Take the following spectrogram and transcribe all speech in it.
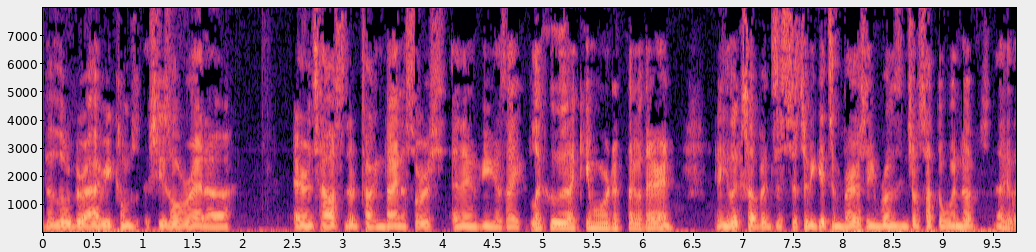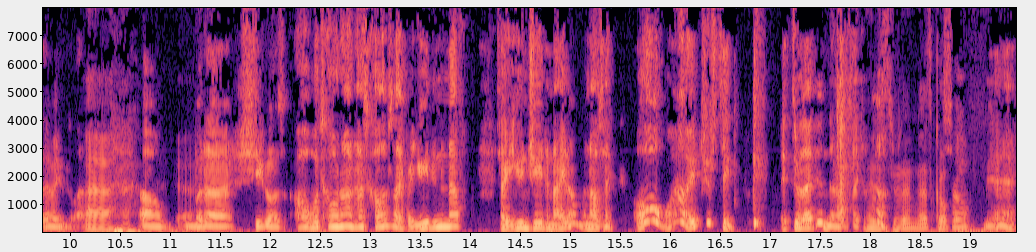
the little girl Abby comes. She's over at uh Aaron's house, and they're talking dinosaurs, and then he goes like, "Look who I came over to play with Aaron." And he looks up at his sister, and he gets embarrassed, and he runs and jumps out the window. That, that made me laugh. Uh, Um, Yeah. but uh, she goes, "Oh, what's going on? How's college life? Are you eating enough? So are you and Jade an item?" And I was like, "Oh, wow, interesting." They threw that in there. I was like, huh. threw it in. That's cool. So yeah,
